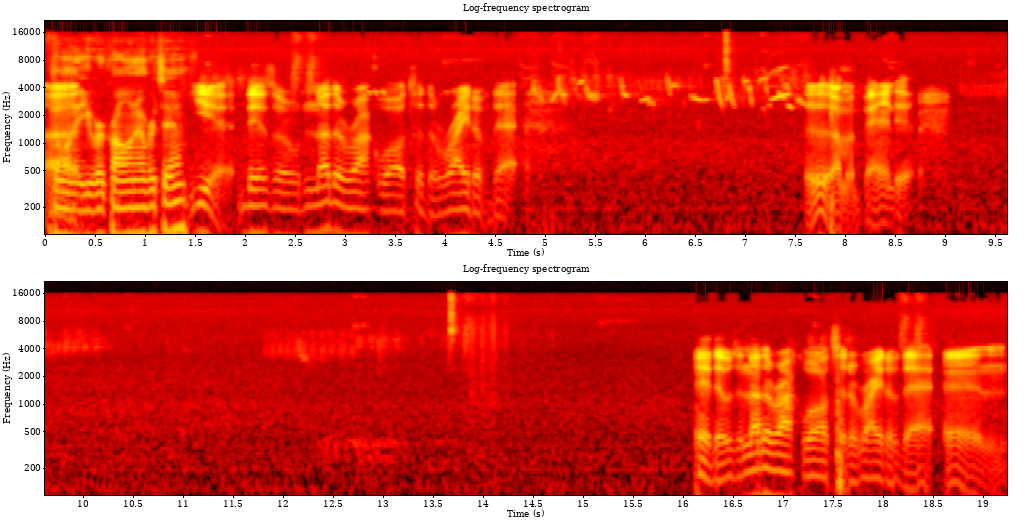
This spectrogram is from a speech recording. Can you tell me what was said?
The uh, one that you were crawling over to? yeah, there's another rock wall to the right of that. Ugh, I'm a bandit. Yeah, there was another rock wall to the right of that, and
